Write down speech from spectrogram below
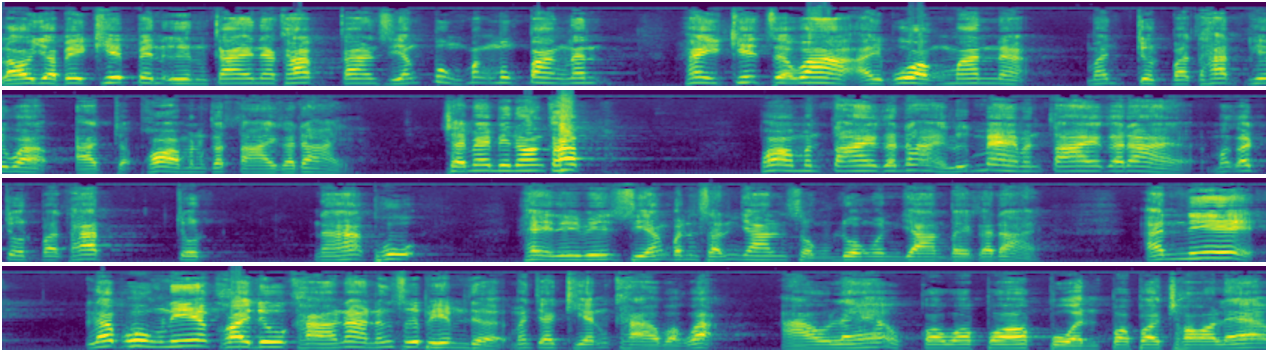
เราอย่าไปคิดเป็นอื่นไกลนะครับ การเสียงปุ้งปังปุ้งปังนั้น ให้คิดซะว่าไอ้พวกมันน่ะมันจุดประทัดที่ว่าอาจจะพ่อมันก็ตายก็ได้ ใช่ไหมพี่น้องครับพ่อมันตายก็ได้ หรือแม่มันตายก็ได้ มันก็จุดประทัดจุดนะฮะผู้ให้ได้ยินเสียงเป็นสัญญาณส่งดวงวิญญาณไปก็ได้ อันนี้แล้วพรุ่งนี้คอยดูข่าวหน้าหนังสือพิมพ์เถอะมันจะเขียนข่าวบอกว่า เอาแล้วกวปป่วนปปชแล้ว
